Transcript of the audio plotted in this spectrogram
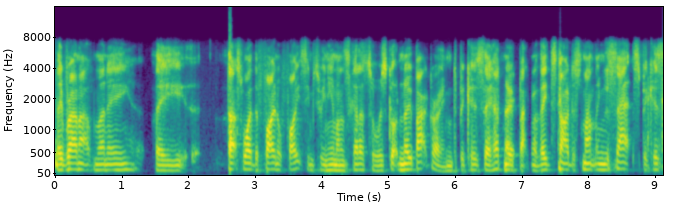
they ran out of money. They that's why the final fight scene between him and Skeletor has got no background because they had no Right. background. They'd started dismantling the sets because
